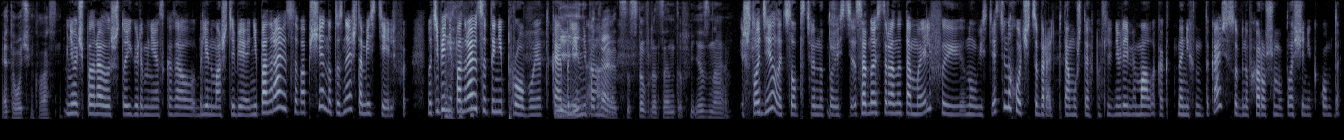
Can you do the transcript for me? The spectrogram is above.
Это очень классно. Мне очень понравилось, что Игорь мне сказал, блин, Маш, тебе не понравится вообще, но ты знаешь, там есть эльфы. Но тебе не понравится, ты не пробуй. Я такая, блин. не а понравится, сто процентов, я знаю. И что делать, собственно? То есть, с одной стороны, там эльфы, ну, естественно, хочется брать, потому что я в последнее время мало как на них натыкаюсь, особенно в хорошем воплощении каком-то.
